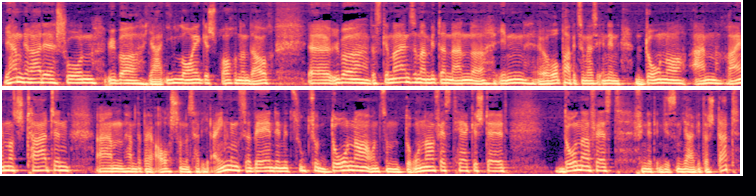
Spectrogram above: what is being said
Wir haben gerade schon über ja, Eloy gesprochen und auch äh, über das gemeinsame Miteinander in Europa bzw. in den Donau-an-Rheinstaaten. Ähm, haben dabei auch schon, das hatte ich eingangs erwähnt, den Bezug zur Donau und zum Donaufest hergestellt. Donaufest findet in diesem Jahr wieder statt.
